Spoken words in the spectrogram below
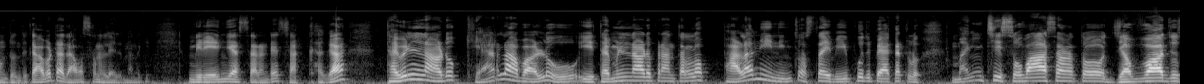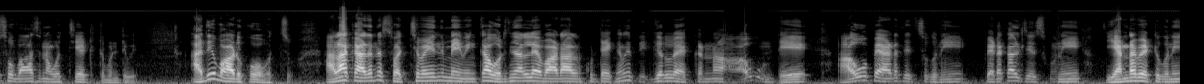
ఉంటుంది. కాబట్టి అది అవసరం లేదు మనకి. మీరు ఏం చేస్తారంటే చక్కగా తమిళనాడు కేరళ వాళ్ళు ఈ తమిళనాడు ప్రాంతంలో పళని నుంచి వస్తాయి వీపూది ప్యాకెట్లు. మంచి సువాసనతో జవ్వాజు సువాసన వచ్చేటటువంటివి. అది వాడుకోవచ్చు. అలా కాదంటే స్వచ్ఛమైనది మేము ఇంకా ఒరిజినల్లే వాడాలనుకుంటే కానీ దగ్గరలో ఎక్కడన్నా ఆవు ఉంటే ఆవు పేడ తెచ్చుకుని పిడకలు చేసుకుని ఎండబెట్టుకుని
